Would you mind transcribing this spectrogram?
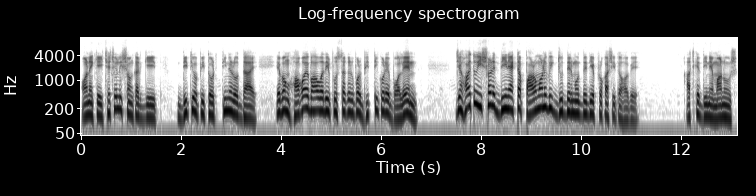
অনেকেই ছেচল্লিশ সংখ্যার গীত, দ্বিতীয় পিতর তিনের অধ্যায় এবং হগয় ভাওবাদীর পুস্তকের উপর ভিত্তি করে বলেন যে, হয়তো ঈশ্বরের দিন একটা পারমাণবিক যুদ্ধের মধ্যে দিয়ে প্রকাশিত হবে। আজকের দিনে মানুষ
